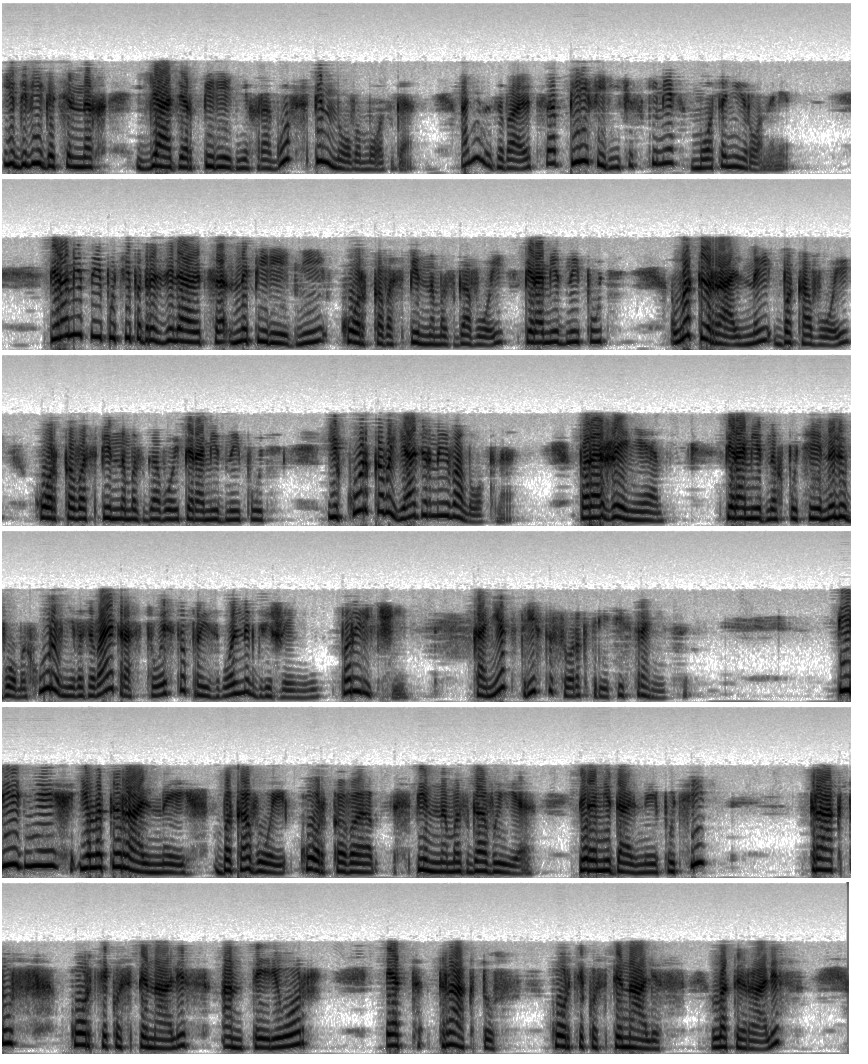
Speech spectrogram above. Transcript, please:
и двигательных ядер передних рогов спинного мозга. Они называются периферическими мотонейронами. Пирамидные пути подразделяются на передний корково-спинномозговой пирамидный путь, латеральный боковой корково-спинномозговой пирамидный путь и корково-ядерные волокна. Поражение пирамидных путей на любом их уровне вызывает расстройство произвольных движений, параличи. Конец 343 страницы. Передний и латеральный боковой корково-спинномозговые пирамидальные пути трактус кортикоспиналис антериор et tractus corticospinalis lateralis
